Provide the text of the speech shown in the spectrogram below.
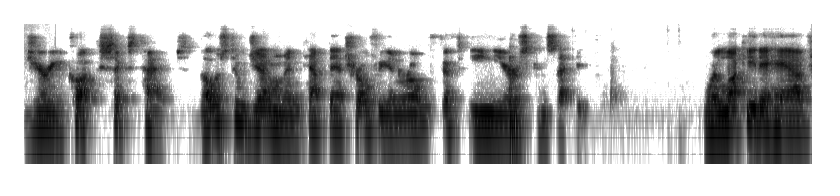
Jerry Cook, six times. Those two gentlemen kept that trophy in Rome 15 years consecutive. We're lucky to have,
